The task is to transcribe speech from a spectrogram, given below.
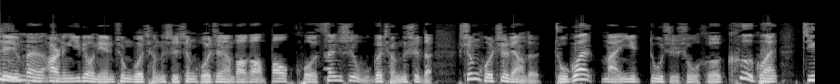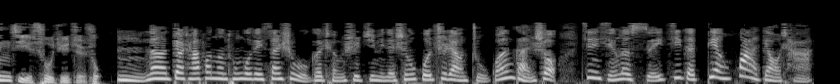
这一份二零一六年中国城市生活质量报告包括三十五个城市的生活质量的主观满意度指数和客观经济数据指数。嗯，那调查方呢，通过对三十五个城市居民的生活质量主观感受进行了随。机的电话调查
